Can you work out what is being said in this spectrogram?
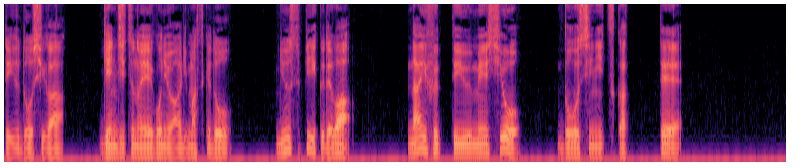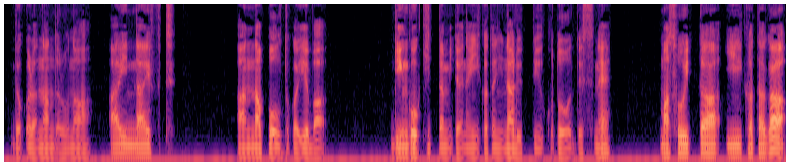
ていう動詞が現実の英語にはありますけど、ニュースピークでは、ナイフっていう名詞を動詞に使って、だからなんだろうな、I knifed an apple とか言えば、リンゴを切ったみたいな言い方になるっていうことですね。まあそういった言い方が、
